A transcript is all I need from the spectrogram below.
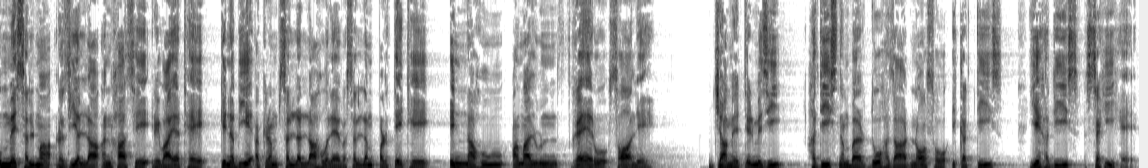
ام سلمہ رضی اللہ عنہا سے روایت ہے کہ نبی اکرم صلی اللہ علیہ وسلم پڑھتے تھے، انہو عمل غیر صالح۔ جامع ترمزی حدیث نمبر دو ہزار نو سو اکتیس، یہ حدیث صحیح ہے۔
